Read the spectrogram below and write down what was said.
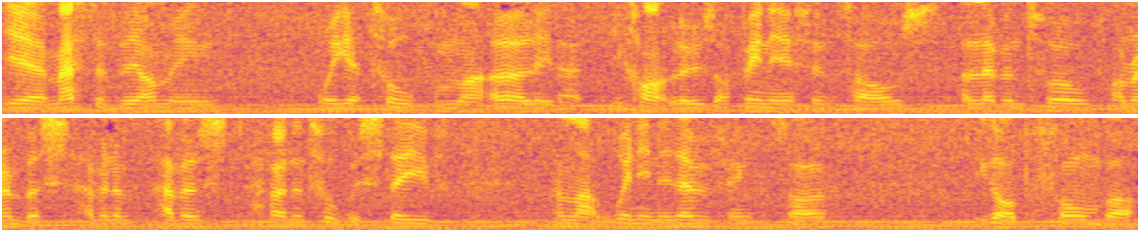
Yeah, massively. I mean, we get taught from like early that you can't lose. I've been here since I was 11, 12. I remember having a, having a, having a talk with Steve, and like winning is everything. So you got to perform, but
